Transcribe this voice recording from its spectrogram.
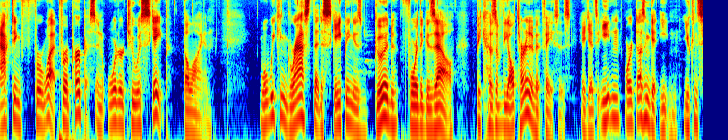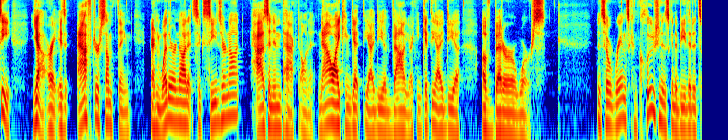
acting for what? For a purpose, in order to escape the lion. Well, we can grasp that escaping is good for the gazelle because of the alternative it faces. It gets eaten or it doesn't get eaten. You can see, yeah, all right, it's after something, and whether or not it succeeds or not has an impact on it. Now I can get the idea of value. I can get the idea of better or worse. And so Rand's conclusion is going to be that it's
